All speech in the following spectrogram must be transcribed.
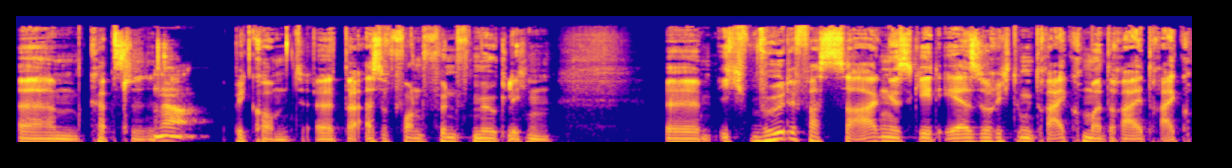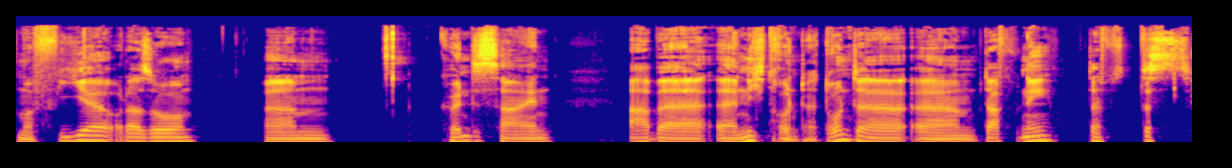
ähm, Köpsel Ja, bekommt. Äh, also von fünf möglichen. Ähm, ich würde fast sagen, es geht eher so Richtung 3,3, 3,4 oder so. Ähm, könnte es sein, aber äh, nicht drunter. Drunter ähm, darf, nee, Das, das,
